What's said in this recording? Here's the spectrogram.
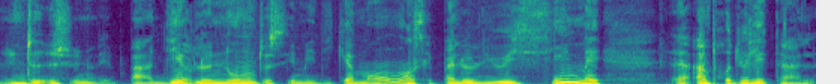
De- je ne vais pas dire le nom de ces médicaments, c'est pas le lieu ici, mais euh, un produit létal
